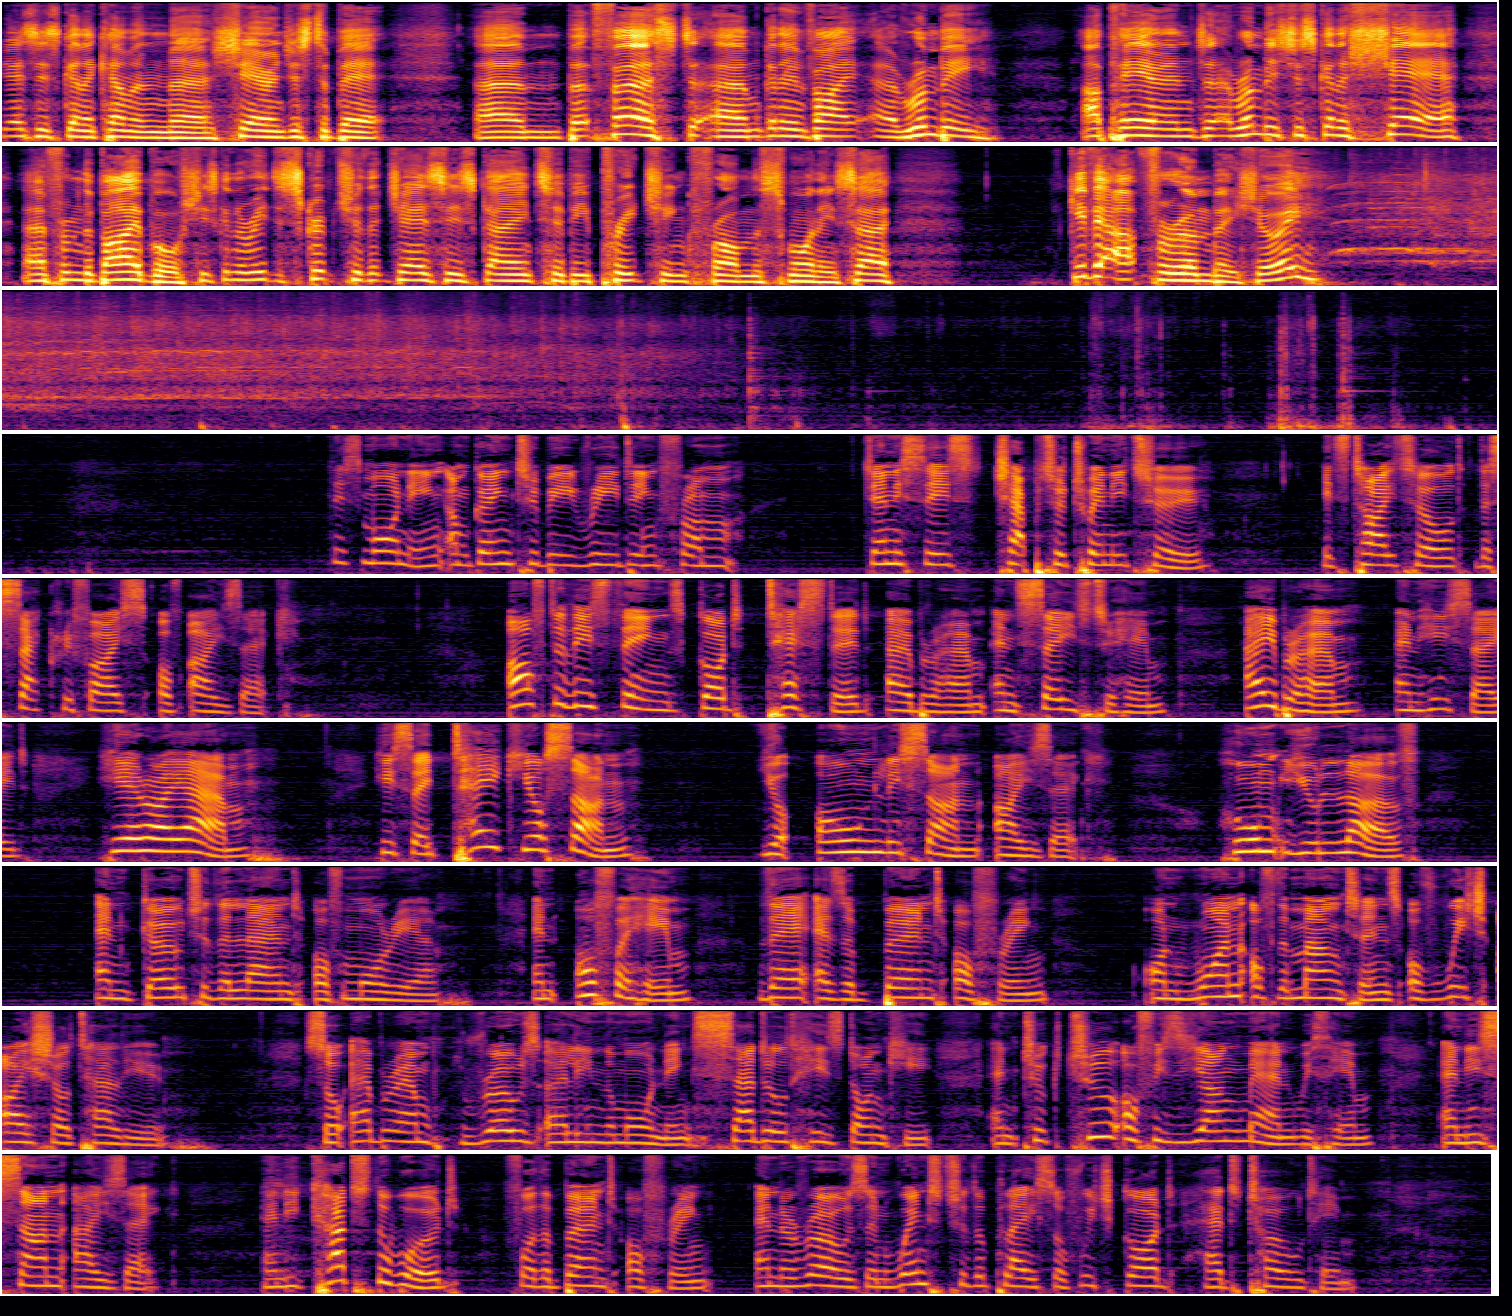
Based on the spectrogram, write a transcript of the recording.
Jez is going to come and uh, share in just a bit. Um, but first, uh, I'm going to invite uh, Rumbi up here, and uh, Rumbi's just going to share uh, from the Bible. She's going to read the scripture that Jez is going to be preaching from this morning. So give it up for Rumbi, shall we? This morning I'm going to be reading from Genesis chapter 22. It's titled The Sacrifice of Isaac. After these things, God tested Abraham and said to him, Abraham, and he said, Here I am. He said, Take your son, your only son, Isaac, whom you love, and go to the land of Moriah and offer him there as a burnt offering on one of the mountains of which I shall tell you. So Abraham rose early in the morning, saddled his donkey, and took two of his young men with him and his son Isaac. And he cut the wood for the burnt offering and arose and went to the place of which God had told him.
